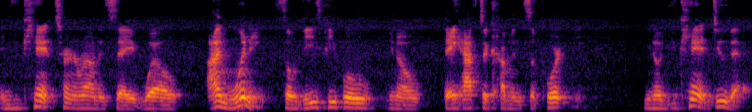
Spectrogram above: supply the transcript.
And you can't turn around and say, well, I'm winning. So these people, you know, they have to come and support me. You know, you can't do that.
